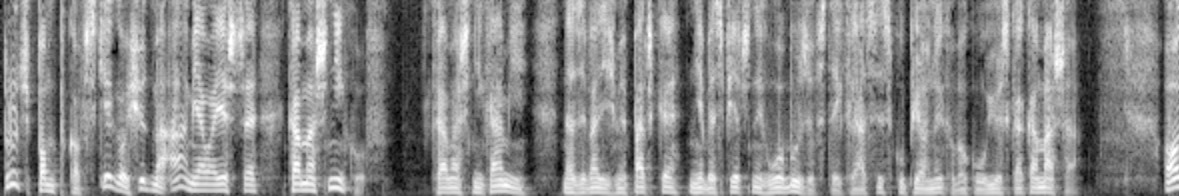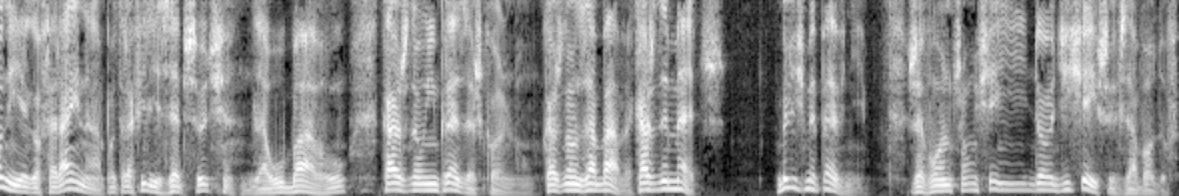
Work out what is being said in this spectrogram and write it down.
Prócz Pompkowskiego siódma A miała jeszcze kamaszników. Kamasznikami nazywaliśmy paczkę niebezpiecznych łobuzów z tej klasy skupionych wokół Józka Kamasza. On i jego ferajna potrafili zepsuć dla ubawu każdą imprezę szkolną, każdą zabawę, każdy mecz. Byliśmy pewni, że włączą się i do dzisiejszych zawodów,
